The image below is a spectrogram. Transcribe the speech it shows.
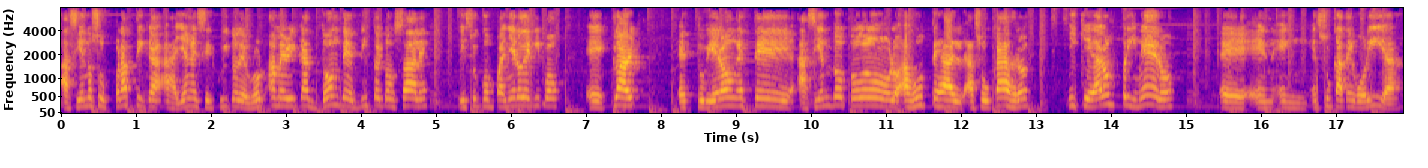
haciendo sus prácticas allá en el circuito de Road America, donde Víctor González y su compañero de equipo eh, Clark estuvieron este, haciendo todos los ajustes a su carro y quedaron primero eh, en, su categoría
